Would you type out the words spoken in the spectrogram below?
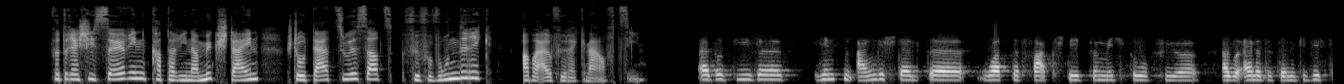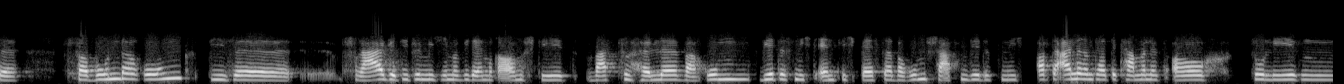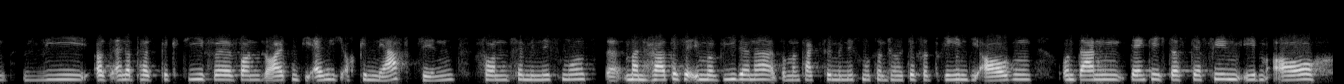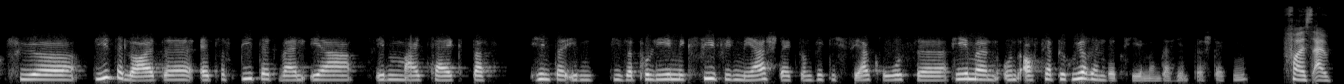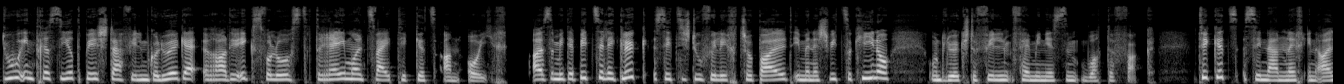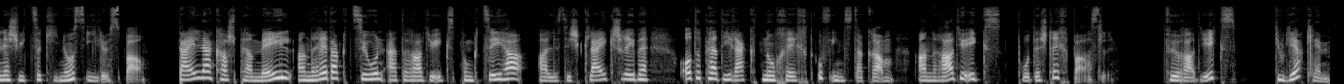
Für die Regisseurin Katharina Mückstein steht der Zusatz für Verwunderung, aber auch für ein Genervtsein. Also dieses hinten angestellte What the fuck steht für mich so für, also einerseits eine gewisse Verwunderung, diese Frage, die für mich immer wieder im Raum steht, was zur Hölle, warum wird es nicht endlich besser, warum schaffen wir das nicht. Auf der anderen Seite kann man es auch so lesen wie aus einer Perspektive von Leuten, die eigentlich auch genervt sind von Feminismus. Äh, man hört es ja immer wieder, ne? also man sagt Feminismus und Leute verdrehen die Augen. Und dann denke ich, dass der Film eben auch für diese Leute etwas bietet, weil er eben mal zeigt, dass hinter eben dieser Polemik viel, viel mehr steckt und wirklich sehr große Themen und auch sehr berührende Themen dahinter stecken. Falls auch du interessiert bist, den Film zu schauen, Radio X verlost dreimal zwei Tickets an euch. Also mit ein bisschen Glück sitzt du vielleicht schon bald in einem Schweizer Kino und schaust den Film Feminism What the Fuck. Tickets sind nämlich in allen Schweizer Kinos einlösbar. Teilnehmen kannst du per Mail an redaktion.radiox.ch, alles ist gleich geschrieben, oder per Direktnachricht auf Instagram an radiox basel Für Radio X, Julia Klemm.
